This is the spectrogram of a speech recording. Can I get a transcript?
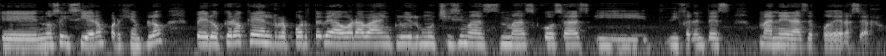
que no se hicieron, por ejemplo, pero creo que el reporte de ahora va a incluir muchísimas más cosas y diferentes maneras de poder hacerlo.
